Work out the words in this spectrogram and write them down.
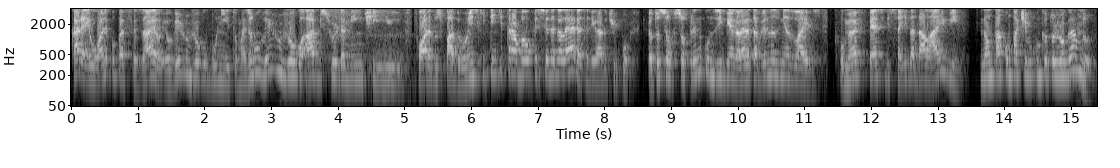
Cara, eu olho pro Path of Exile, eu vejo um jogo bonito, mas eu não vejo um jogo absurdamente fora dos padrões que tem que travar o PC da galera, tá ligado? Tipo, eu tô so- sofrendo com o desempenho, a galera tá vendo nas minhas lives. O meu FPS de saída da live não tá compatível com o que eu tô jogando.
